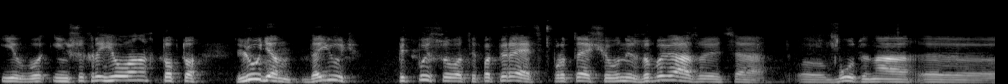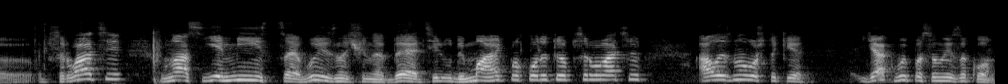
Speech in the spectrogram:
і в інших регіонах. Тобто людям дають підписувати папірець про те, що вони зобов'язуються е, бути на е, обсервації. У нас є місце визначене, де ці люди мають проходити обсервацію, але знову ж таки, як виписаний закон.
